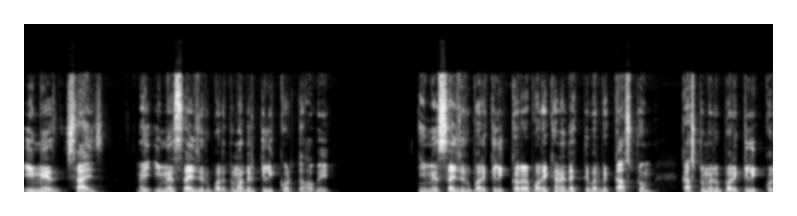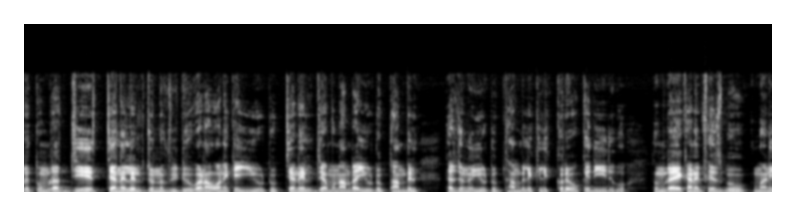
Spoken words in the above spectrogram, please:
ইমেজ সাইজ এই ইমেজ সাইজের উপরে তোমাদের ক্লিক করতে হবে। ইমেজ সাইজের উপরে ক্লিক করার পর এখানে দেখতে পারবে কাস্টম কাস্টমের উপরে ক্লিক করে তোমরা যে চ্যানেলের জন্য ভিডিও বানাও, অনেকে ইউটিউব চ্যানেল যেমন আমরা ইউটিউব থাম্বেল তার জন্য ইউটিউব থাম্বেলে ক্লিক করে ওকে দিয়ে দেবো। তোমরা এখানে ফেসবুক মানে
